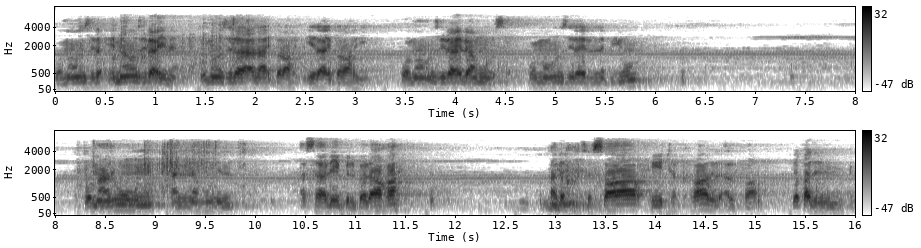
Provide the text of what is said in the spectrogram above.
وما أنزل ما أنزل أين وما أنزل على إبراهيم إلى إبراهيم. وما أنزل إلى موسى. وما أنزل إلى النبيون. ومعلوم أنه من أساليب البلاغة الاختصار في تكرار الألفاظ بقدر الممكن.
